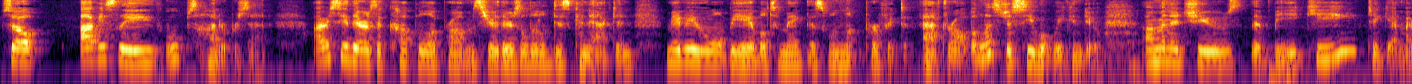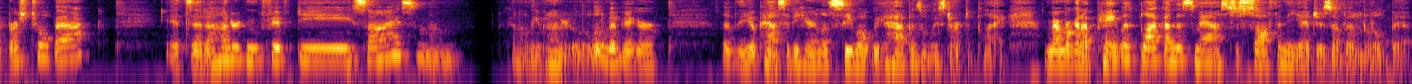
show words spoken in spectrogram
So obviously, oops, 100%. Obviously there's a couple of problems here. There's a little disconnect and maybe we won't be able to make this one look perfect after all, but let's just see what we can do. I'm gonna choose the B key to get my brush tool back. It's at 150 size. I'm going to leave it 100 a little bit bigger. Leave the opacity here and let's see what we, happens when we start to play. Remember, we're going to paint with black on this mask to soften the edges of it a little bit.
